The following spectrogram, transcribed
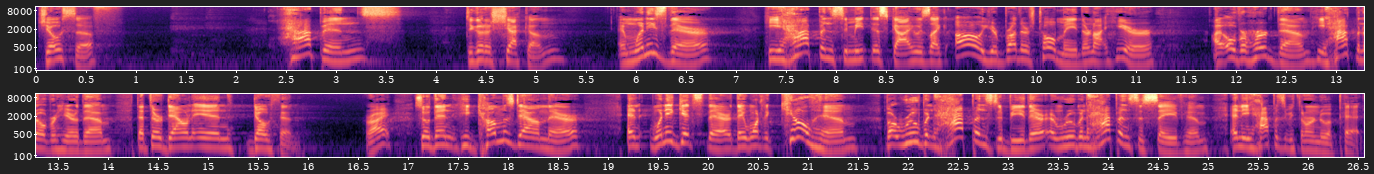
Joseph happens to go to Shechem, and when he's there, he happens to meet this guy who's like, Oh, your brothers told me they're not here. I overheard them. He happened to overhear them that they're down in Dothan, right? So then he comes down there and when he gets there, they want to kill him, but Reuben happens to be there, and Reuben happens to save him, and he happens to be thrown into a pit.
